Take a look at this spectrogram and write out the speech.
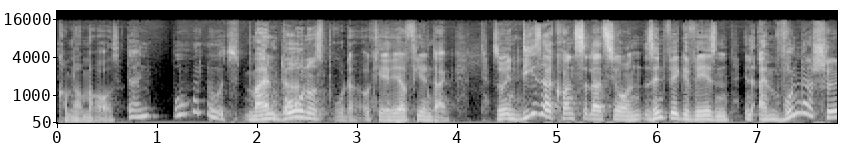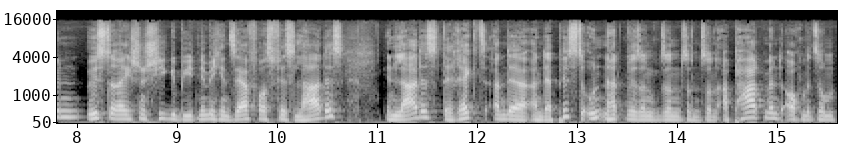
komme noch mal raus. Dein Bonusbruder. Mein Bonusbruder. Okay, ja, vielen Dank. So, in dieser Konstellation sind wir gewesen in einem wunderschönen österreichischen Skigebiet, nämlich in Serfors Lades. In Lades direkt an der, an der Piste. Unten hatten wir so ein, so ein, so ein Apartment, auch mit so, einem,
